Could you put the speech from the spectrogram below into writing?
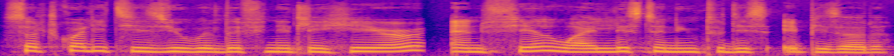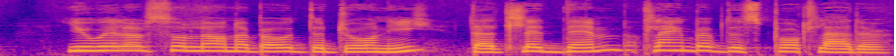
Such qualities you will definitely hear and feel while listening to this episode. You will also learn about the journey that led them climb up the sport ladder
